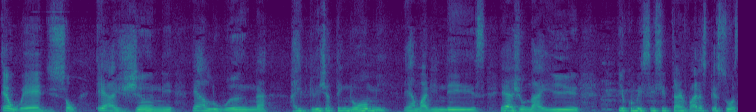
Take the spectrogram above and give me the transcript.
é o Edson, é a Jane, é a Luana. A igreja tem nome. É a Marinês, é a Junair. Eu comecei a citar várias pessoas.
